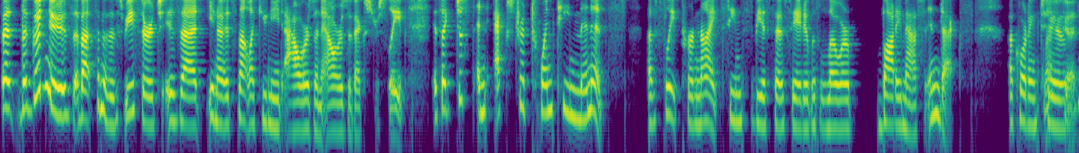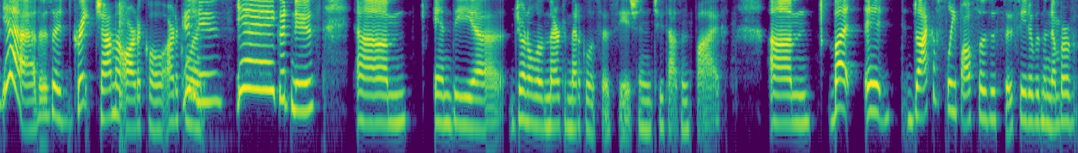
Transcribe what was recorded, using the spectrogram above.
But the good news about some of this research is that, you know, it's not like you need hours and hours of extra sleep. It's like just an extra 20 minutes of sleep per night seems to be associated with lower body mass index. According to yeah, there was a great JAMA article. Article good in, news. Yay, good news. Um, in the uh, Journal of American Medical Association, 2005. Um, but it, lack of sleep also is associated with a number of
